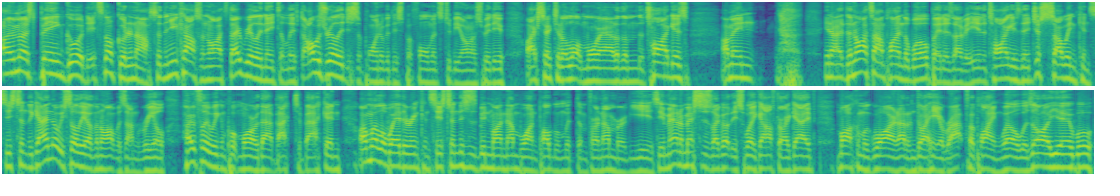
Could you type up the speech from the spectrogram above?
almost being good. It's not good enough. So the Newcastle Knights, they really need to lift. I was really disappointed with this performance, to be honest with you. I expected a lot more out of them. The Tigers, I mean, you know, the Knights aren't playing the world beaters over here. The Tigers, they're just so inconsistent. The game that we saw the other night was unreal. Hopefully, we can put more of that back to back. And I'm well aware they're inconsistent. This has been my number one problem with them for a number of years. The amount of messages I got this week after I gave Michael Maguire and Adam Doueihi a rap for playing well was, oh, yeah, well,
